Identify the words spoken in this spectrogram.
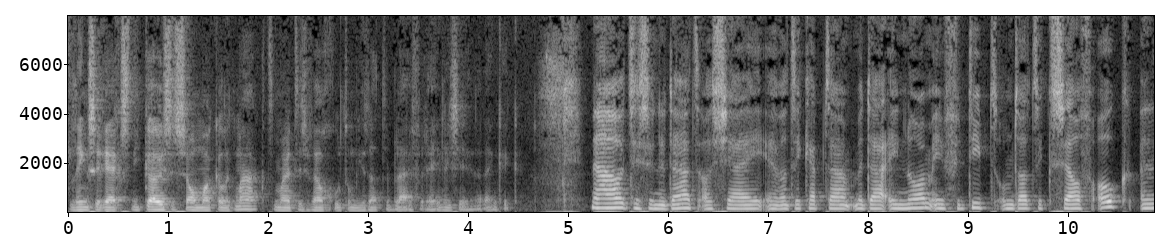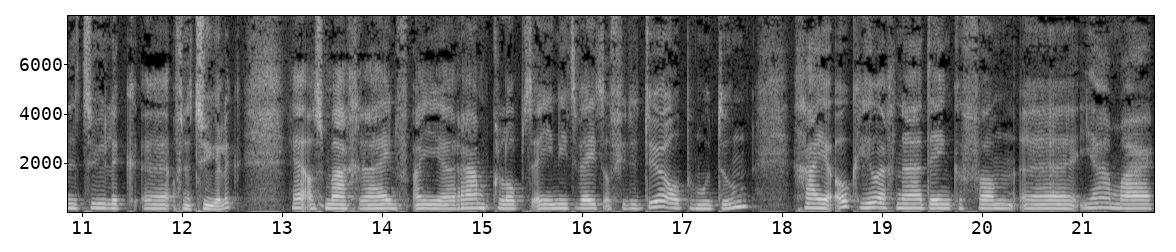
links en rechts die keuzes zo makkelijk maakt. Maar het is wel goed om je dat te blijven realiseren, denk ik. Nou, het is inderdaad als jij, eh, want ik heb daar, me daar enorm in verdiept, omdat ik zelf ook uh, natuurlijk, uh, of natuurlijk, hè, als magerijn aan je raam klopt en je niet weet of je de deur open moet doen, ga je ook heel erg nadenken van, ja, maar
